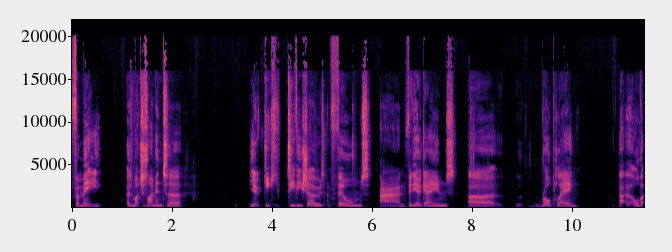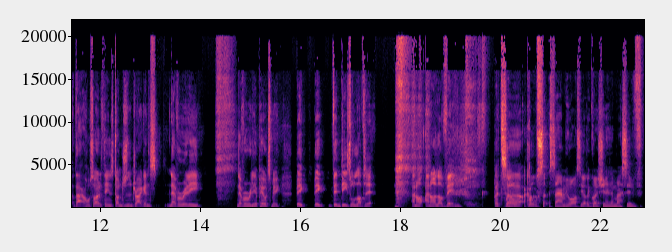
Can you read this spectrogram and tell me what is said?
for me, as much as I'm into you know geeky TV shows and films and video games, uh, role playing, that all that, that whole side of things, Dungeons and Dragons, never really, never really appealed to me. Big big Vin Diesel loves it, and I and I love Vin, but uh, Well, I can't. well, Sam, who asked the other question, is a massive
